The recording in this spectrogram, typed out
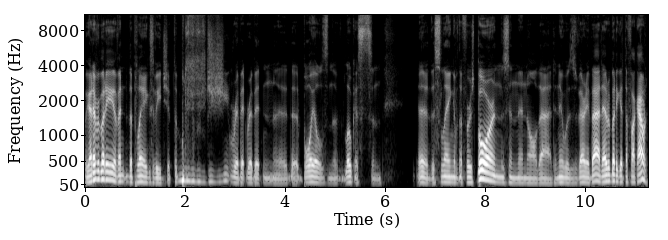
we got everybody event the plagues of Egypt, the ribbit ribbit and the, boils and the locusts and uh, the slaying of the firstborns and and all that, and it was very bad. Everybody get the fuck out,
